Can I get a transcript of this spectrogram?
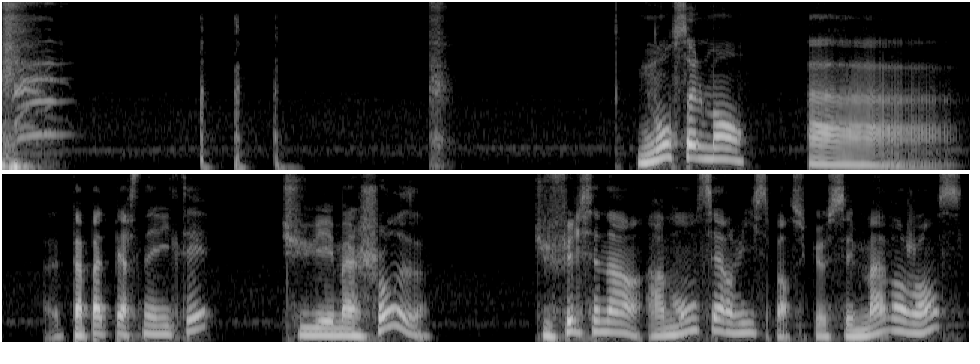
Non seulement euh, t'as pas de personnalité, tu es ma chose, tu fais le scénar à mon service parce que c'est ma vengeance,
